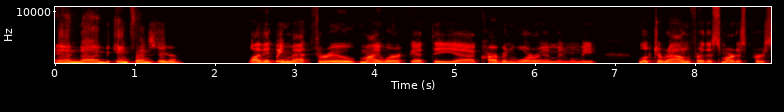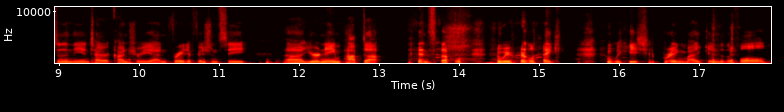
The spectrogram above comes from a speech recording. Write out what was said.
and, uh, and became friends, Jigar? Well, I think we met through my work at the uh, Carbon War Room, and when we looked around for the smartest person in the entire country on freight efficiency, uh, your name popped up, and so we were like, we should bring Mike into the fold,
